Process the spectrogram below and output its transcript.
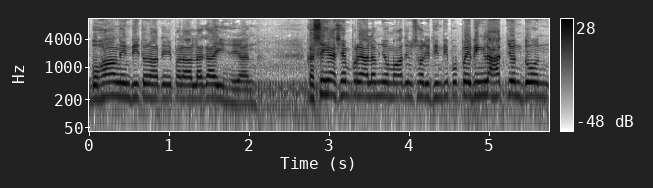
buhangin dito natin ipalalagay. Ayan. Kasi nga syempre alam nyo mga team solid, hindi po pwedeng lahat yon doon.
